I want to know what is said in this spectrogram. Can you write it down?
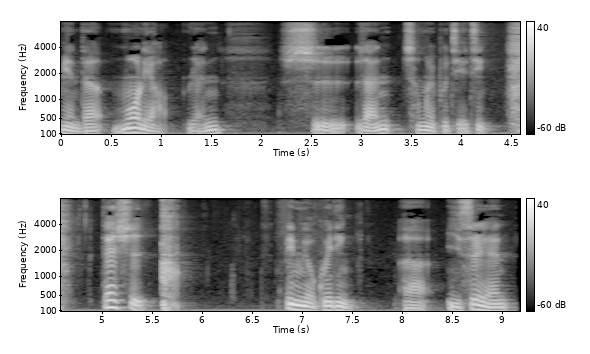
免得摸了人，使人成为不洁净。但是，并没有规定，呃，以色列人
